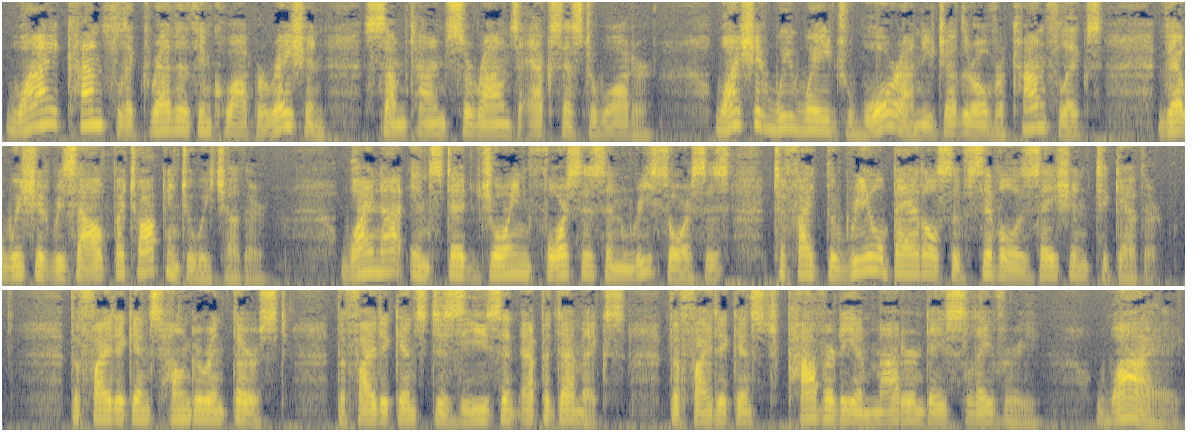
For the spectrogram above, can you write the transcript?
why conflict rather than cooperation sometimes surrounds access to water. Why should we wage war on each other over conflicts that we should resolve by talking to each other? Why not instead join forces and resources to fight the real battles of civilization together? The fight against hunger and thirst, the fight against disease and epidemics, the fight against poverty and modern day slavery. Why?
